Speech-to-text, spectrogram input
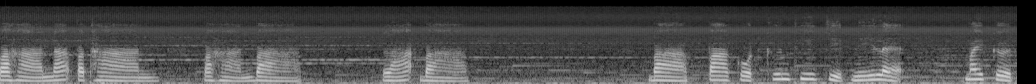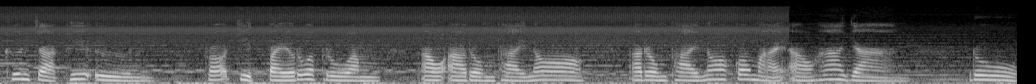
ปหานะประธานประหารบาป ละบาป บาปปรากฏขึ้นที่จิตนี้แหละ ไม่เกิดขึ้นจากที่อื่น เพราะจิตไปรวบรวม เอาอารมณ์ภายนอก อารมณ์ภายนอกก็หมายเอาห้าอย่าง รูป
